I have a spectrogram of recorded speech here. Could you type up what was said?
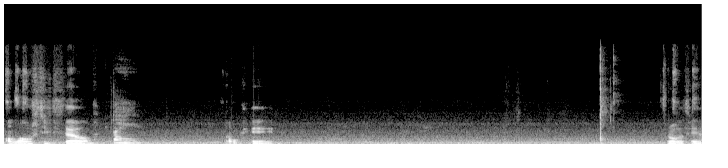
어 막을 수 있어요? 네. 오케이. 들어오세요.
